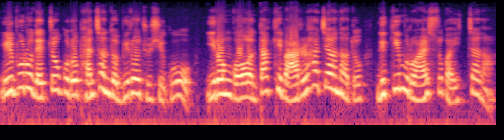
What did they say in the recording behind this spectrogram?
일부러 내 쪽으로 반찬 더 밀어주시고, 이런 건 딱히 말을 하지 않아도 느낌으로 알 수가 있잖아.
